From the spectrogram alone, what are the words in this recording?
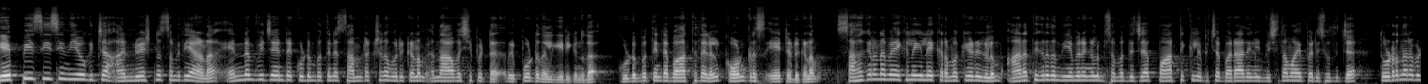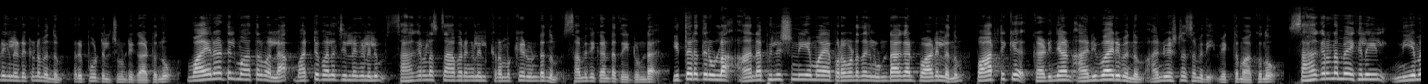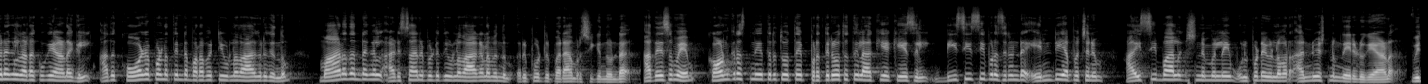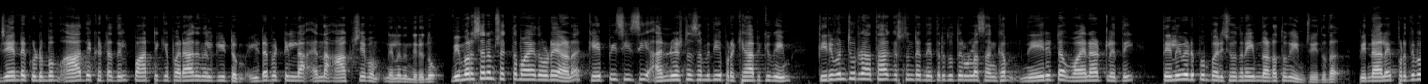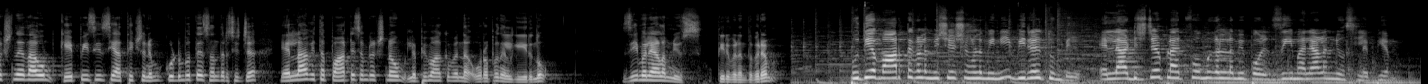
K P C C നിയോഗിച്ച അന്വേഷണ സമിതിയാണ് എൻ എം വിജയന്റെ കുടുംബത്തിന് സംരക്ഷണമൊരുക്കണം എന്നാവശ്യപ്പെട്ട് റിപ്പോർട്ട് നൽകിയിരിക്കുന്നത്. കുടുംബത്തിന്റെ ബാധ്യതകൾ കോൺഗ്രസ് ഏറ്റെടുക്കണം. സഹകരണ മേഖലയിലെ ക്രമക്കേടുകളും അനധികൃത നിയമനങ്ങളും സംബന്ധിച്ച് പാർട്ടിക്ക് ലഭിച്ച പരാതികൾ വിശദമായി പരിശോധിച്ച് തുടർ നടപടികൾ എടുക്കണമെന്നും റിപ്പോർട്ടിൽ ചൂണ്ടിക്കാട്ടുന്നു. വയനാട്ടിൽ മാത്രമല്ല മറ്റു പല ജില്ലകളിലും സഹകരണ സ്ഥാപനങ്ങളിൽ ക്രമക്കേടുണ്ടെന്നും സമിതി കണ്ടെത്തിയിട്ടുണ്ട്. ഇത്തരത്തിലുള്ള അനഭിലഷണീയമായ പ്രവണതകൾ ഉണ്ടാകാൻ പാടില്ലെന്നും പാർട്ടിക്ക് കടിഞ്ഞാൺ അനിവാര്യമെന്നും അന്വേഷണ സമിതി വ്യക്തമാക്കുന്നു. സഹകരണ മേഖലയിൽ നിയമനങ്ങൾ നടക്കുകയാണെങ്കിൽ അത് കോഴപ്പണത്തിന്റെ മറപറ്റിയുള്ളതാകരുതെന്നും മാനദണ്ഡങ്ങൾ അടിസ്ഥാനപ്പെടുത്തിയുള്ളതാകണമെന്നും റിപ്പോർട്ടിൽ പരാമർശിക്കുന്നുണ്ട്. അതേസമയം കോൺഗ്രസ് നേതൃത്വത്തെ പ്രതിരോധത്തിലാക്കിയ കേസിൽ D C C president N D അപ്പച്ചനും I C Balakrishnan M L എയും ഉൾപ്പെടെയുള്ളവർ അന്വേഷണം നേരിടുകയാണ്. വിജയന്റെ കുടുംബം ആദ്യഘട്ടത്തിൽ പാർട്ടിക്ക് പരാതി നൽകിയിട്ടും ഇടപെട്ടില്ല എന്ന ആക്ഷേപം നിലനിന്നിരുന്നു. വിമർശനം ശക്തമായതോടെയാണ് കെ പി സി സി അന്വേഷണ സമിതിയെ പ്രഖ്യാപിക്കുകയും തിരുവഞ്ചൂർ രാധാകൃഷ്ണന്റെ നേതൃത്വത്തിലുള്ള സംഘം നേരിട്ട് വയനാട്ടിലെത്തി തെളിവെടുപ്പും പരിശോധനയും നടത്തുകയും ചെയ്തത്. പിന്നാലെ പ്രതിപക്ഷ നേതാവും കെ പി സി സി അധ്യക്ഷനും കുടുംബത്തെ സന്ദർശിച്ച് എല്ലാവിധ പാർട്ടി സംരക്ഷണവും ലഭ്യമാക്കുമെന്ന് ഉറപ്പു നൽകിയിരുന്നു. C Malayalam news Thiruvananthapuram. പുതിയ വാർത്തകളും വിശേഷങ്ങളും ഇനി വിരൽ തുമ്പിൽ എല്ലാ ഡിജിറ്റൽ പ്ലാറ്റ്ഫോമുകളിലും ഇപ്പോൾ സി മലയാളം ന്യൂസ് ലഭ്യം.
